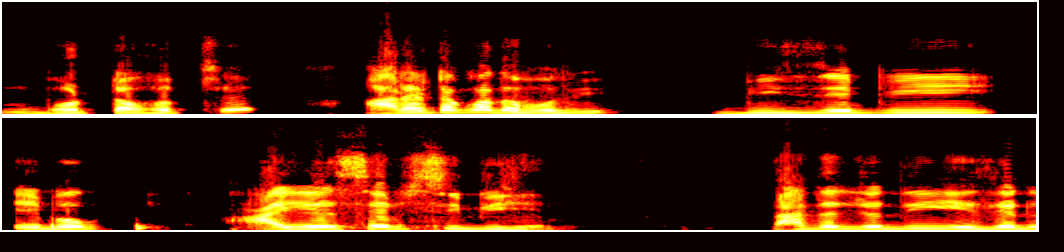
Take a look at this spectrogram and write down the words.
ভোটটা হচ্ছে। আর একটা কথা বলি, বিজেপি এবং আইএসএফ, সিপিএম, তাদের যদি এজেন্ট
